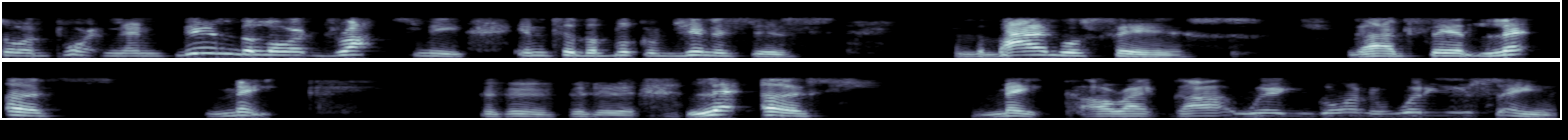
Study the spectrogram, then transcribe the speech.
so important. And then the Lord drops me into the book of Genesis. And the Bible says, God said, let us make. let us make. All right, God, where are you going and what are you saying?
